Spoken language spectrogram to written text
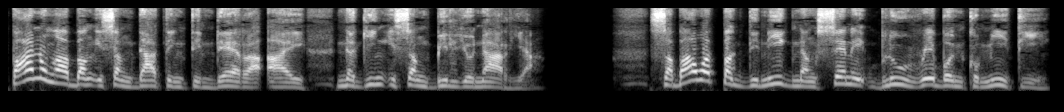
Paano nga bang isang dating tindera ay naging isang bilyonarya? Sa bawat pagdinig ng Senate Blue Ribbon Committee,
